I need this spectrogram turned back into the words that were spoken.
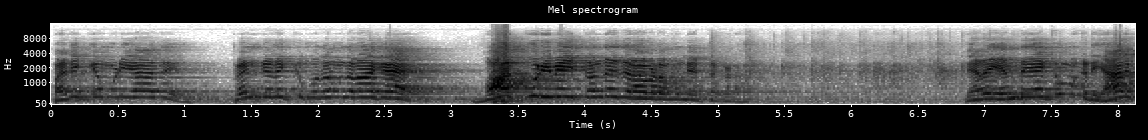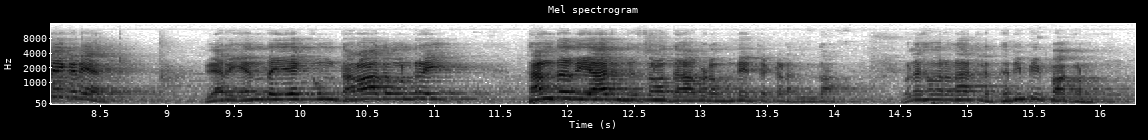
படிக்க முடியாது. பெண்களுக்கு முதன் முதலாக வாக்குரிமை தந்த திராவிட முன்னேற்ற கழகம். வேற எந்த இயக்கமும் கிடையாது யாருமே கிடையாது. வேற எந்த இயக்கமும் தராத ஒன்றை தந்தது யார் என்று சொன்ன திராவிட முன்னேற்ற கழகம் தான். உலக வரலாற்றில் திரும்பி பார்க்கணும்.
